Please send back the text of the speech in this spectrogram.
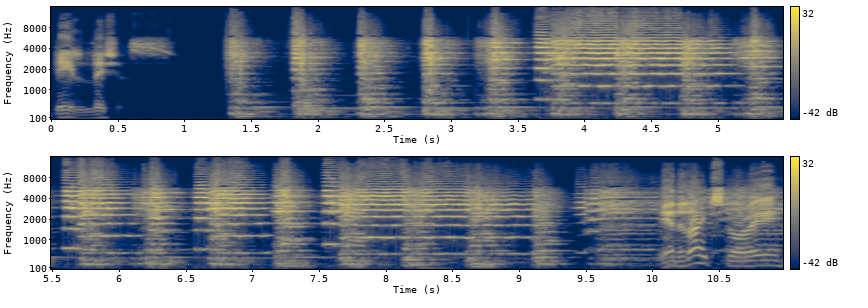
delicious. In tonight's story,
